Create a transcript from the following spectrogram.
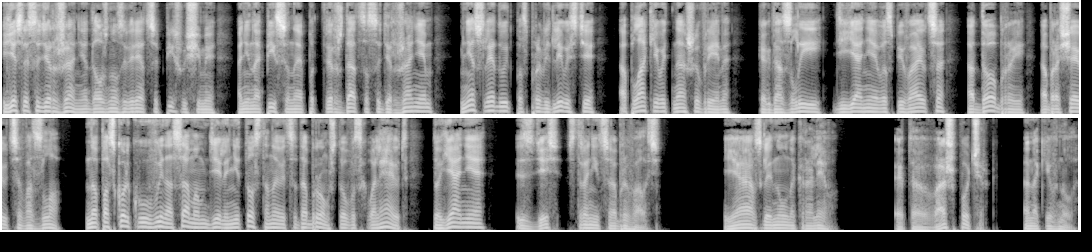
если содержание должно заверяться пишущими, а не написанное подтверждаться содержанием, мне следует по справедливости оплакивать наше время, когда злые деяния воспеваются, а добрые обращаются во зло. Но поскольку, увы, на самом деле не то становится добром, что восхваляют, то я. Здесь страница обрывалась. Я взглянул на королеву. «Это ваш почерк?» Она кивнула.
